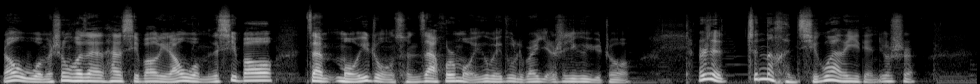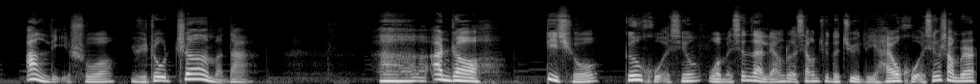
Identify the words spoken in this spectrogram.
然后我们生活在他的细胞里，然后我们的细胞在某一种存在或者某一个维度里边也是一个宇宙，而且真的很奇怪的一点就是，按理说宇宙这么大，啊、按照地球跟火星我们现在两者相距的距离，还有火星上边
